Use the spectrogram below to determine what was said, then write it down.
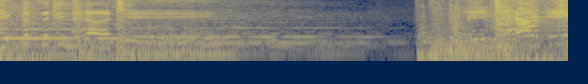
एकच दिन राजे. मी मराठी.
